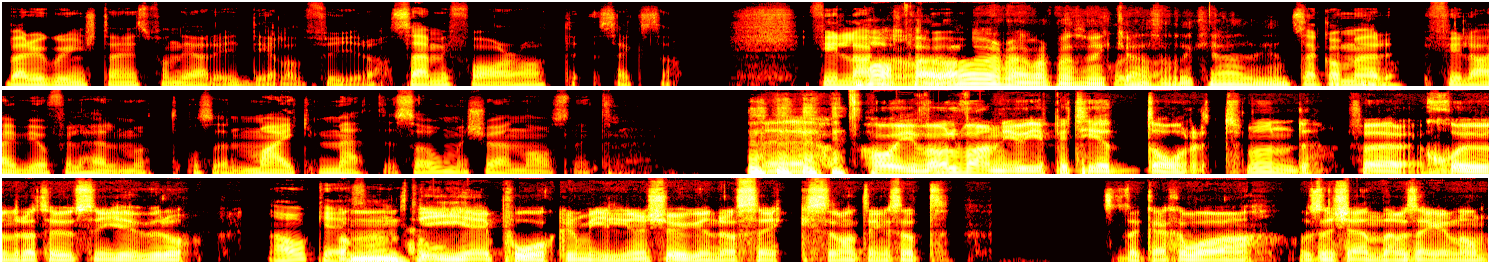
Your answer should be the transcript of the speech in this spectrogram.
Barry Greenstein, Esfandiari delad fyra. Sammy Farhat sexa. Phil Jaha, Farhat har varit med så mycket alltså. Det kan jag inte. Sen kommer Phil Ivey och Phil Helmut och sen Mike Mattesow med 21 avsnitt. Eh, Hojvold vann ju EPT Dortmund för 700 000 euro. Okej. Okay, mm. Trea i Poker Million 2006 eller någonting. Så, att, så det kanske var... Och sen kände han säkert någon.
